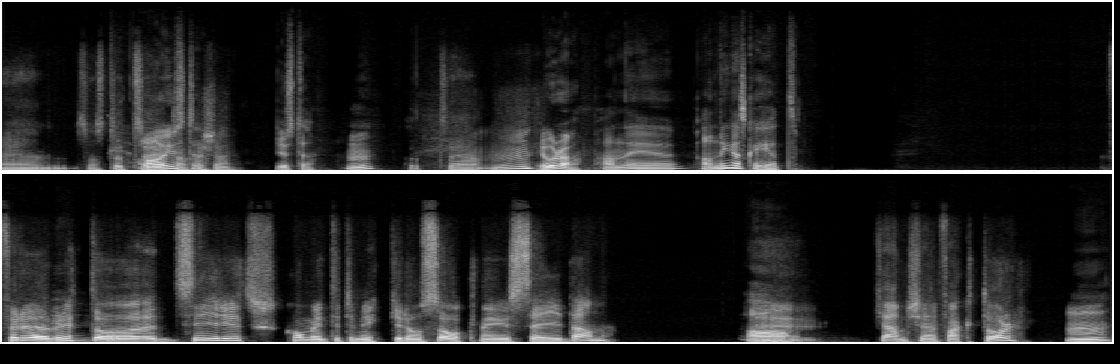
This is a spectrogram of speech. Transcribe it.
eh, som studsade Ja, just utanför sig. Just det. Mm. Att, eh, mm. Jo då, han är, han är ganska het. För övrigt då, eh, Sirius kommer inte till mycket. De saknar ju Seidan. Ja. Eh, kanske en faktor. Mm.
